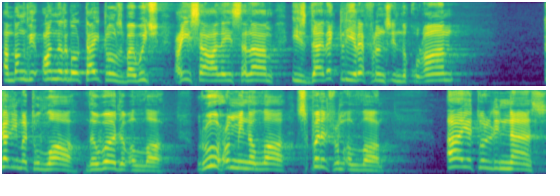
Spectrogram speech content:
among the honorable titles by which Isa alayhi salam is directly referenced in the Quran, Kalimatullah, the word of Allah, Ruhum min Allah, spirit from Allah, Ayatul linnas,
